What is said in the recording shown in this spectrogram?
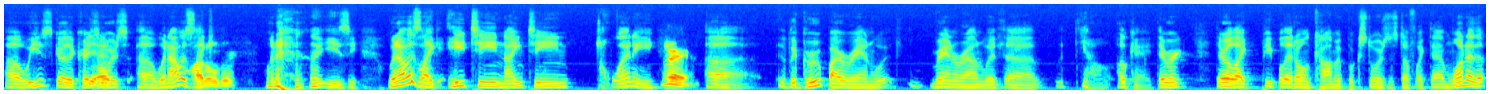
Uh, we used to go to the Crazy Yeah. Horse uh, when I was like older. when easy when I was like 18, 19, 20. All right. uh, the group I ran with ran around with, uh, you know, okay, they were they were like people that own comic book stores and stuff like that. And one of the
